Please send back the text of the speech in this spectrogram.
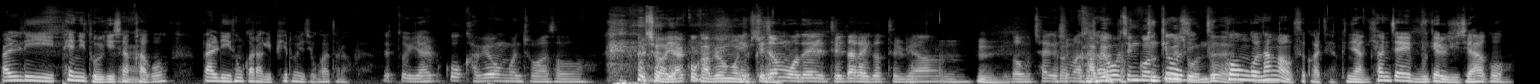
빨리 펜이 돌기 시작하고 빨리 손가락이 피로해지고 하더라고요. 근데 또 얇고 가벼운 건 좋아서 그렇죠. 얇고 가벼운 건 좋죠. 그전 모델 들다가 이거 들면 음. 너무 차이가 그러니까 심하서 가벼워진 건 되게 두꺼워지- 좋은데 두꺼운 건 상관없을 것 같아요. 그냥 현재 무게를 유지하고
